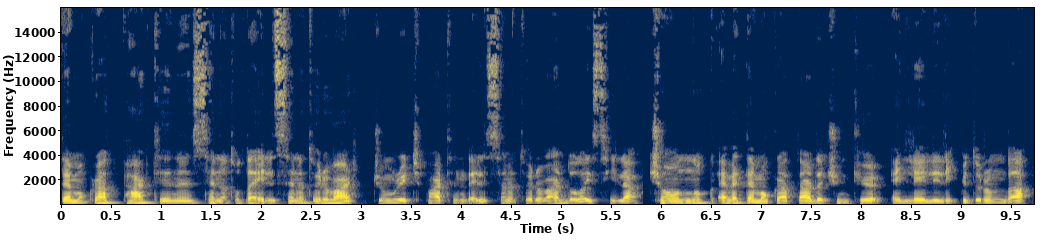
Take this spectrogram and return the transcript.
Demokrat Parti'nin senatoda 50 senatörü var. Cumhuriyetçi Parti'nin de 50 senatörü var. Dolayısıyla çoğunluk evet demokratlarda çünkü 50-50'lik bir durumda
